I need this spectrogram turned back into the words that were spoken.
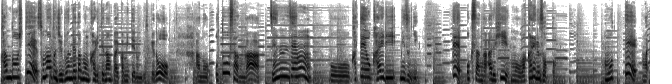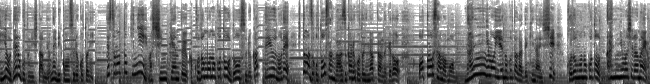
感動してその後自分で多分借りて何回か見てるんですけどあのお父さんが全然こう家庭を顧みずにで奥さんがある日もう別れるぞと思って、まあ、家を出ることにしたんだよね離婚することに。でその時に、まあ、親権というか子供のことをどうするかっていうのでひとまずお父さんが預かることになったんだけどお父さんはもう何にも家のことができないし子供のことを何にも知らないの。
